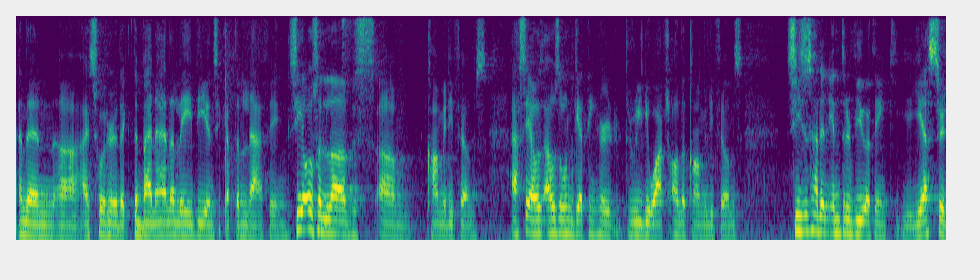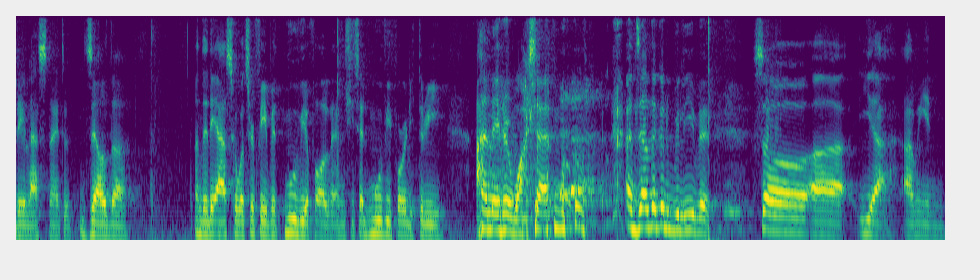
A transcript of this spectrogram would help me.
And then uh, I showed her like the banana lady, and she kept on laughing. She also loves um, comedy films. Actually, I was I was the one getting her to really watch all the comedy films. She just had an interview, I think, yesterday, last night with Zelda, and then they asked her what's her favorite movie of all, and she said movie 43. I made her watch that movie, and Zelda couldn't believe it. So uh, yeah, I mean,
